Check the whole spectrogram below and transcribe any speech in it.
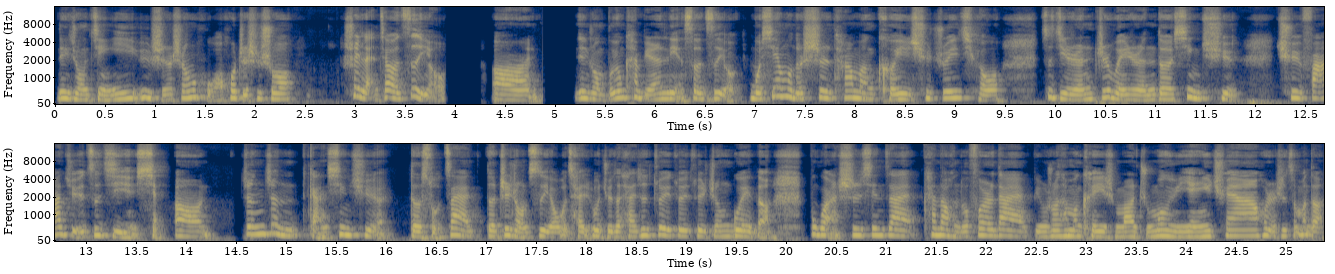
那种锦衣玉食的生活，或者是说睡懒觉的自由，嗯。那种不用看别人脸色自由，我羡慕的是他们可以去追求自己人之为人的兴趣，去发掘自己想嗯真正感兴趣的所在的这种自由，我才我觉得才是最最最珍贵的。不管是现在看到很多富二代，比如说他们可以什么逐梦于演艺圈啊，或者是怎么的，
